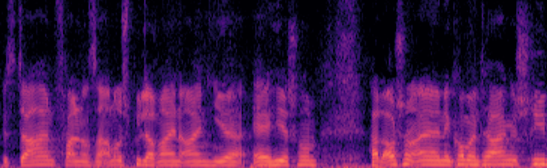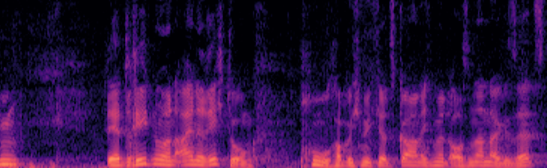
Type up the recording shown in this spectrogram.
Bis dahin fallen uns andere Spielereien ein. Hier, er hier schon. Hat auch schon einer in den Kommentaren geschrieben. Der dreht nur in eine Richtung. Puh, habe ich mich jetzt gar nicht mit auseinandergesetzt.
